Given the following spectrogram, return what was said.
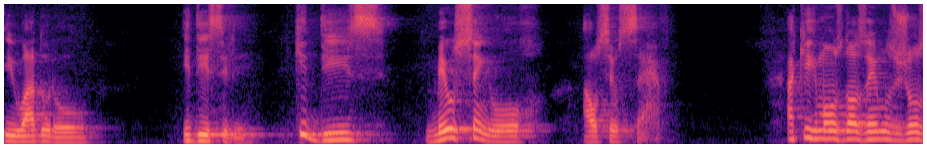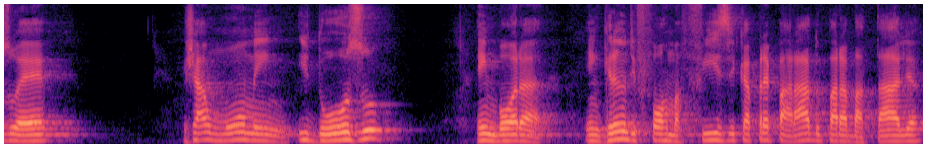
e o adorou e disse-lhe: que diz meu senhor ao seu servo. Aqui, irmãos, nós vemos Josué, já um homem idoso, embora em grande forma física, preparado para a batalha,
